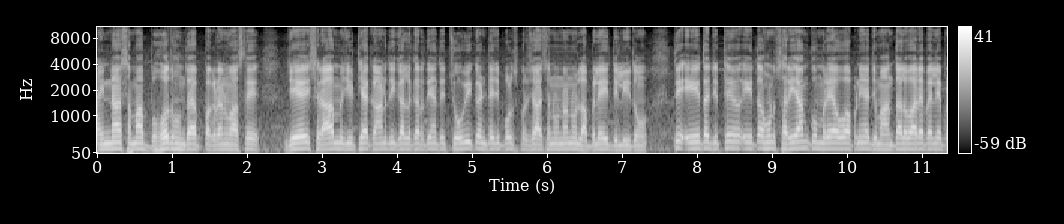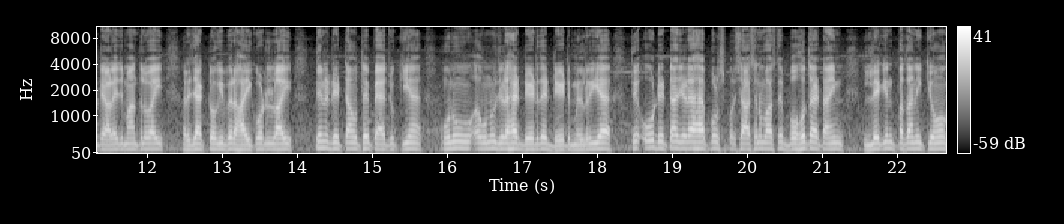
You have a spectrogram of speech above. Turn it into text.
ਇੰਨਾ ਸਮਾਂ ਬਹੁਤ ਹੁੰਦਾ ਪਕੜਨ ਵਾਸਤੇ। ਜੇ ਸ਼ਰਾਬ ਮਜੀਠੀਆ ਕਾਂਡ ਦੀ ਗੱਲ ਕਰਦੇ ਆ ਤੇ 24 ਘੰਟੇ 'ਚ ਪੁਲਿਸ ਪ੍ਰਸ਼ਾਸਨ ਉਹਨਾਂ ਨੂੰ ਲੱਭ ਲਿਆ ਦਿੱਲੀ ਤੋਂ। ਤੇ ਇਹ ਤਾਂ ਜਿੱਥੇ, ਇਹ ਤਾਂ ਹੁਣ ਸਰੇਆਮ ਘੁੰਮ ਰਿਹਾ, ਉਹ ਆਪਣੀਆਂ ਜ਼ਮਾਨਤਾਂ ਲਵਾ ਰਿਹਾ। ਪਹਿਲੇ ਪਟਿਆਲੇ ਜ਼ਮਾਨਤ ਲਵਾਈ, ਰਿਜੈਕਟ ਹੋ ਗਈ, ਫਿਰ ਹਾਈ ਕੋਰਟ ਲਵਾਈ। ਤਿੰਨ ਡੇਟਾਂ ਉੱਥੇ ਪੈ ਚੁੱਕੀਆਂ। ਉਹਨੂੰ ਉਹਨੂੰ ਜਿਹੜਾ ਹੈ ਡੇਟ ਤੇ ਡੇਟ ਮਿਲ ਰਹੀ ਹੈ। ਤੇ ਉਹ ਡੇਟਾਂ ਜਿਹੜਾ ਹੈ ਪੁਲਿਸ ਪ੍ਰਸ਼ਾਸਨ ਵਾਸਤੇ ਬਹੁਤ ਹੈ ਟਾਈਮ। ਲੇਕਿਨ ਪਤਾ ਨਹੀਂ ਕਿਉਂ,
